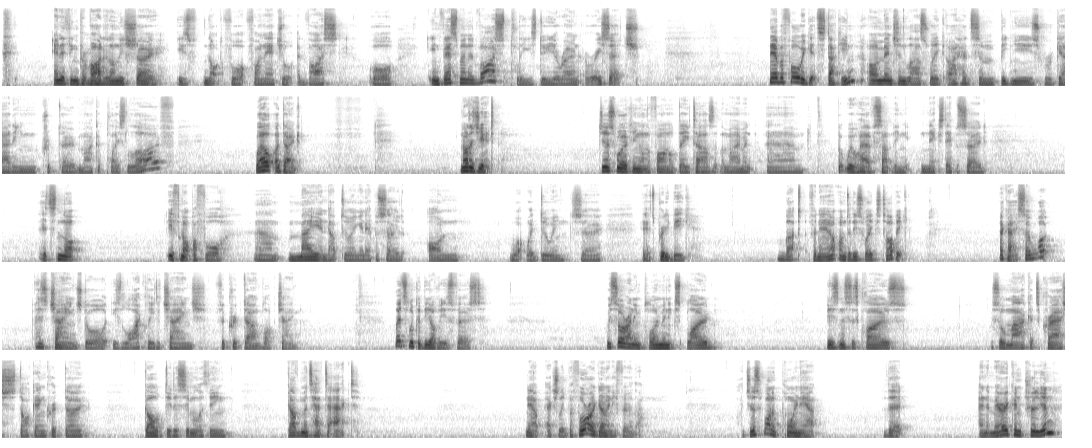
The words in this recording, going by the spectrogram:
Anything provided on this show is not for financial advice or investment advice. Please do your own research. Now, before we get stuck in, I mentioned last week I had some big news regarding Crypto Marketplace Live. Well, I don't. Not as yet. Just working on the final details at the moment, um, but we'll have something next episode. It's not, if not before, um, may end up doing an episode on what we're doing. So, yeah, it's pretty big. But for now, onto this week's topic. Okay, so what has changed or is likely to change for crypto and blockchain? Let's look at the obvious first. We saw unemployment explode, businesses close, we saw markets crash, stock and crypto. Gold did a similar thing. Governments had to act. Now, actually, before I go any further, I just want to point out that an American trillion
